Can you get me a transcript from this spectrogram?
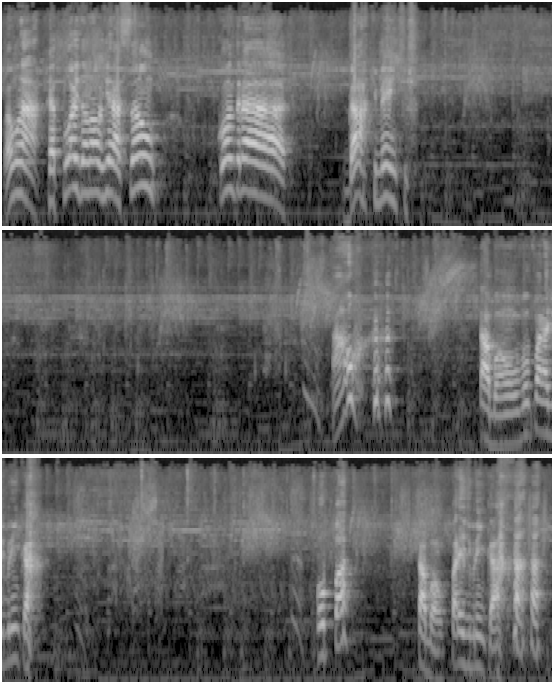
Vamos lá, Reploid da nova geração contra Dark Mentes. Au! Tá bom, vou parar de brincar. Opa! Tá bom, parei de brincar.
